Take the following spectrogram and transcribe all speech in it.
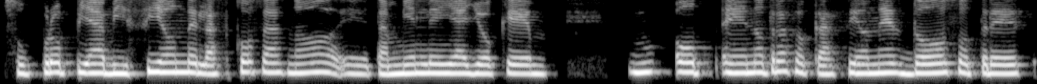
su propia visión de las cosas, ¿no? Eh, también leía yo que mm, en otras ocasiones dos o tres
